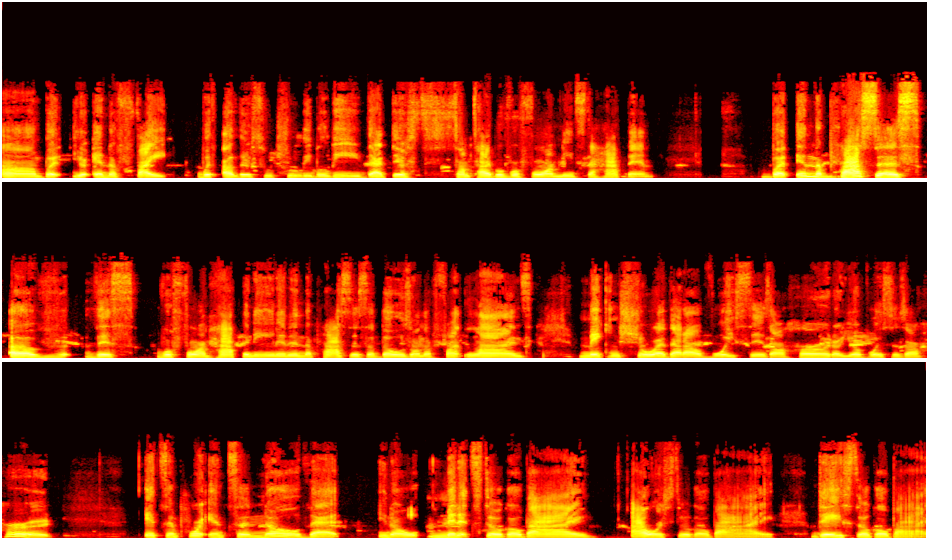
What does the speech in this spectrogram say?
Um, but you're in a fight with others who truly believe that there's some type of reform needs to happen. But in the process of this reform happening and in the process of those on the front lines making sure that our voices are heard or your voices are heard, it's important to know that, you know, minutes still go by, hours still go by, days still go by.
